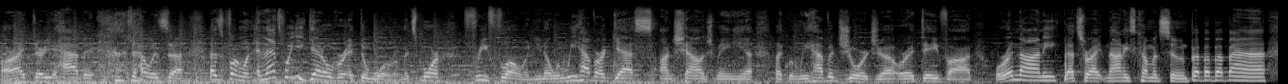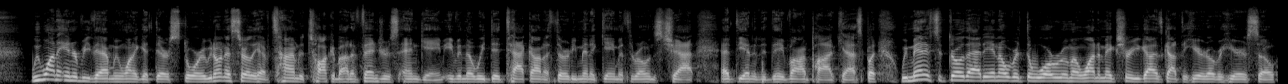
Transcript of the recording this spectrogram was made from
All right, there you have it. that was uh, that's a fun one, and that's what you get over at the War Room. It's more free flowing. You know, when we have our guests on Challenge Mania, like when we have a Georgia or a Da'Vonne or a Nany. That's right, Nany's coming soon. Ba, ba, ba, ba. We want to interview them. We want to get their story. We don't necessarily have time to talk about Avengers Endgame, even though we did tack on a 30 minute Game of Thrones chat at the end of the Da'Vonne podcast. But we managed to throw that in over at the War Room. I want to make sure you guys got to hear it over here. So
